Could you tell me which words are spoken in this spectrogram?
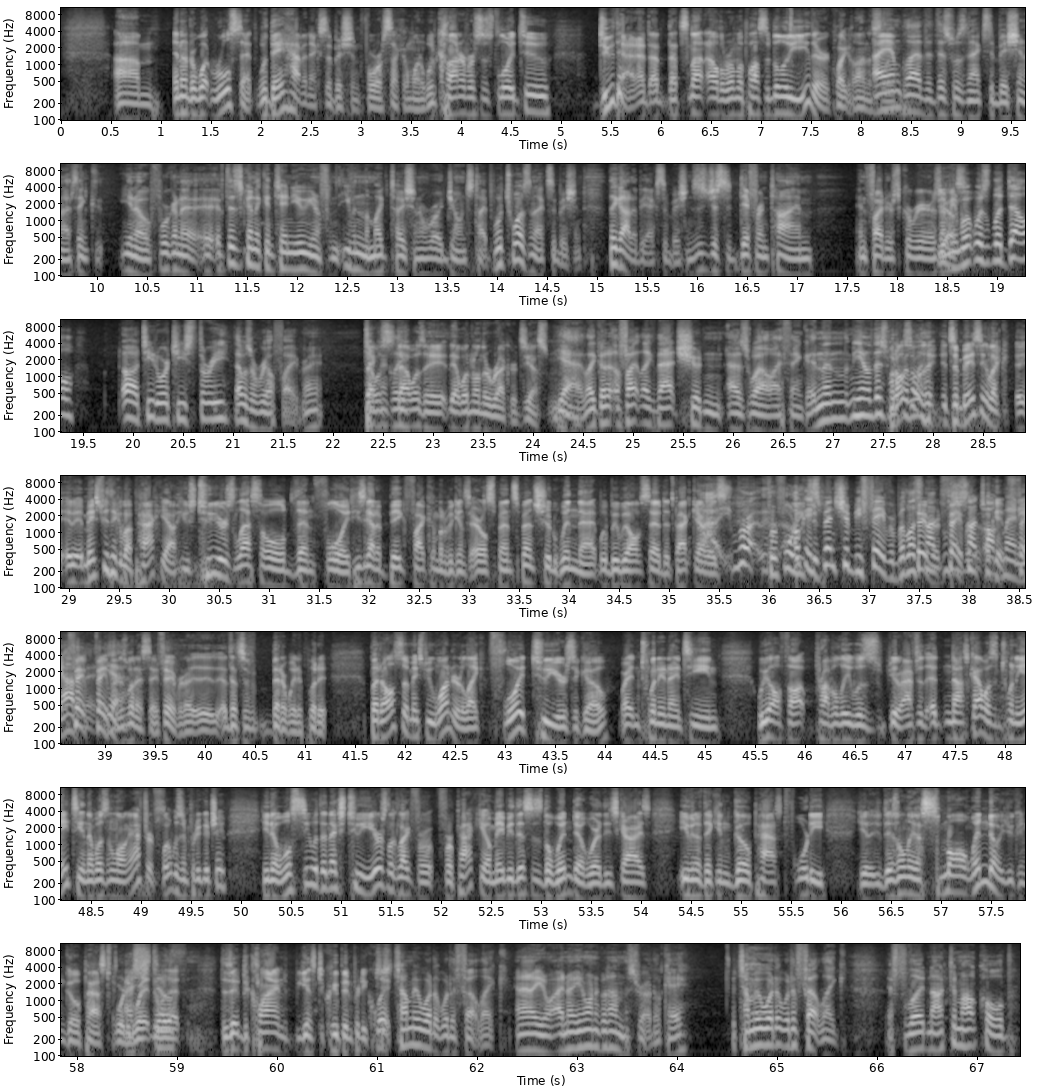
Um, and under what rule set would they have an exhibition for a second one? Would Conor versus Floyd two do that? That- That's not out of the realm of possibility either. Quite honestly, I am glad that this was an exhibition. I think you know if we're gonna if this is gonna continue, you know, from even the Mike Tyson and Roy Jones type, which was an exhibition, they got to be exhibitions. It's just a different time in fighters' careers. I mean, what was Liddell, uh, Tito Ortiz three? That was a real fight, right? That was that was a that went on the records. Yes. yeah, like a, a fight like that shouldn't as well, I think. And then you know this. But also, like, it's amazing. Like, it, it makes me think about Pacquiao. He was two years less old than Floyd. He's got a big fight coming up against Errol Spence. Spence should win that. We, we all said that Pacquiao is Uh, right, for 42. okay, Spence should be favored, but let's favorite, not let's favorite. not talk okay, many fa- out fa- of it. favorite yeah. is what I say. Favorite. Uh, That's a better way to put it. But it also makes me wonder. Like Floyd two years ago, right in 2019, we all thought probably was you know after the, uh, Moscow was in 2018. That wasn't long after. Floyd was in pretty good shape. You know, we'll see what the next two years look like for for Pacquiao. Maybe this is the window where these guys, even if they can go past 40, you know, there's only a small window you can go past 40 I where, where that the decline begins to creep in pretty quick. Just tell me what it would have felt like. And I know you, I know you don't want to go down this road, okay? But tell me what it would have felt like if Floyd knocked him out cold,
